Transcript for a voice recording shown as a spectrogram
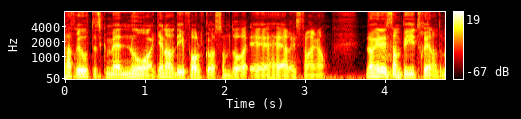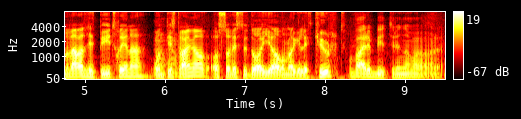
patriotiske med noen av de folka som da er her i Stavanger. Noen er litt sånn bytryner. Det må være et litt bytryne rundt i Stavanger. Og så hvis du da gjør noe litt kult Å være bytryne, hva er det?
